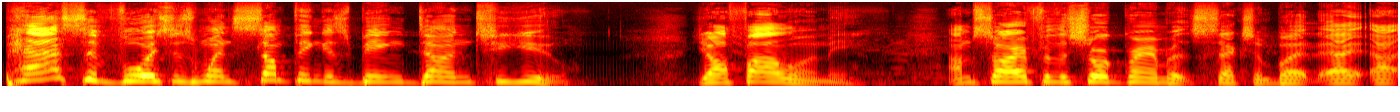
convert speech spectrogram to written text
Passive voice is when something is being done to you. Y'all following me? I'm sorry for the short grammar section, but I, I,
